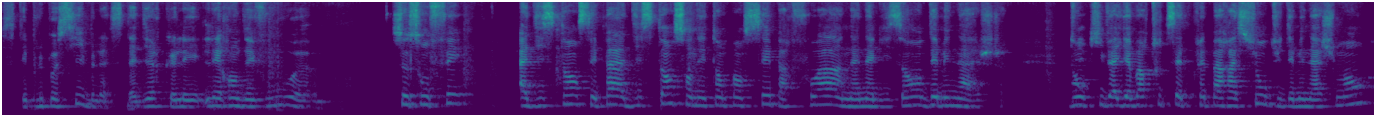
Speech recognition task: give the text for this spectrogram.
c'était plus possible. C'est-à-dire que les, rendez-vous euh, se sont faits à distance et pas à distance en étant pensés parfois en analysant déménage. Donc, il va y avoir toute cette préparation du déménagement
